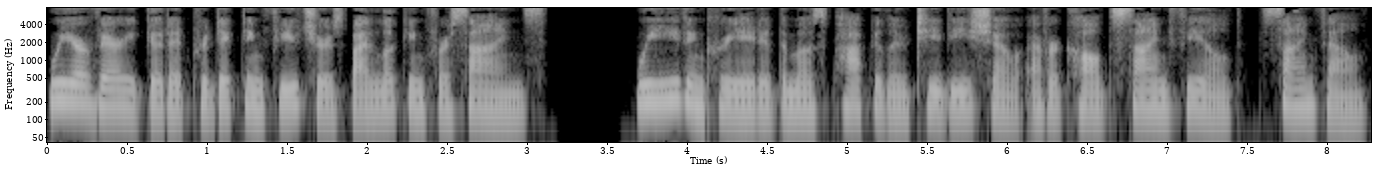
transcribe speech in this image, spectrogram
We are very good at predicting futures by looking for signs. We even created the most popular TV show ever called Seinfeld, Seinfeld.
